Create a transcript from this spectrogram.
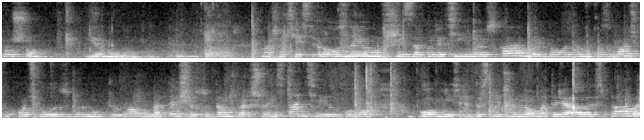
прошу, Єрмоленко. Ваша честь, е, ознайомившись з апеляційною скаргою доводом позивачки, хочу звернути увагу на те, що судом першої інстанції було повністю досліджено матеріали справи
